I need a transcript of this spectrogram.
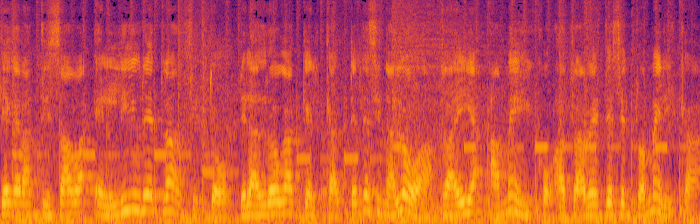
que garantizaba el libre tránsito de la droga que el cartel de Sinaloa traía a México a través de Centroamérica,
